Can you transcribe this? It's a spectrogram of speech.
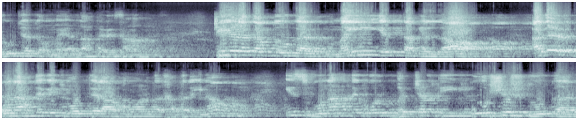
دوجہ کم میں اللہ کرے ساں کی رقم تو کر میں اگر گناہ دے وچ مبتلا ہون دا خطرہ ہی نہ ہو اس گناہ دے کول بچن دی کوشش دو کر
